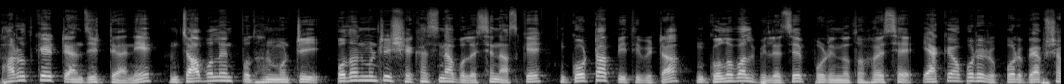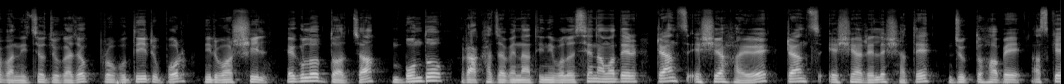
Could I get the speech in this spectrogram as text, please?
ভারতকে ট্রানজিট দেয়া নিয়ে যা বলেন প্রধানমন্ত্রী। প্রধানমন্ত্রী শেখ হাসিনা বলেছেন আজকে গোটা পৃথিবীটা গ্লোবাল ভিলেজে পরিণত হয়েছে। একে অপরের উপর ব্যবসা, বাণিজ্য, যোগাযোগ প্রভৃতির উপর নির্ভরশীল। এগুলোর দরজা বন্ধ রাখা যাবে না, তিনি বলেছেন। আমাদের trans Asia highway trans Asia রেলের সাথে যুক্ত হবে। আজকে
